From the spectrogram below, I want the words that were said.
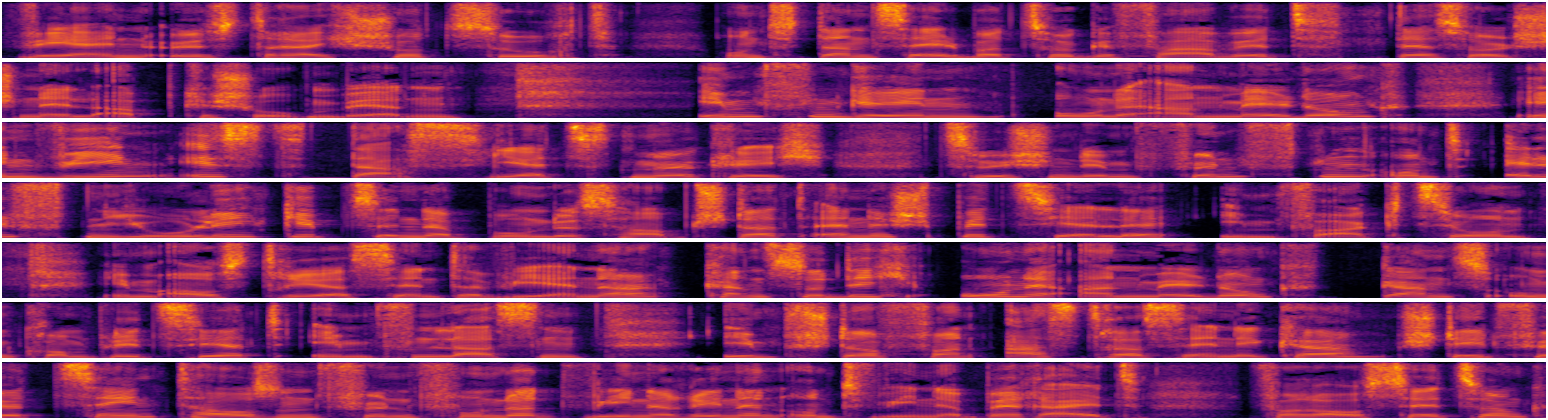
Wer in Österreich Schutz sucht und dann selber zur Gefahr wird, der soll schnell abgeschoben werden. Impfen gehen ohne Anmeldung. In Wien ist das jetzt möglich. Zwischen dem 5. und 11. Juli gibt's in der Bundeshauptstadt eine spezielle Impfaktion. Im Austria Center Vienna kannst du dich ohne Anmeldung ganz unkompliziert impfen lassen. Impfstoff von AstraZeneca steht für 10.500 Wienerinnen und Wiener bereit. Voraussetzung,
